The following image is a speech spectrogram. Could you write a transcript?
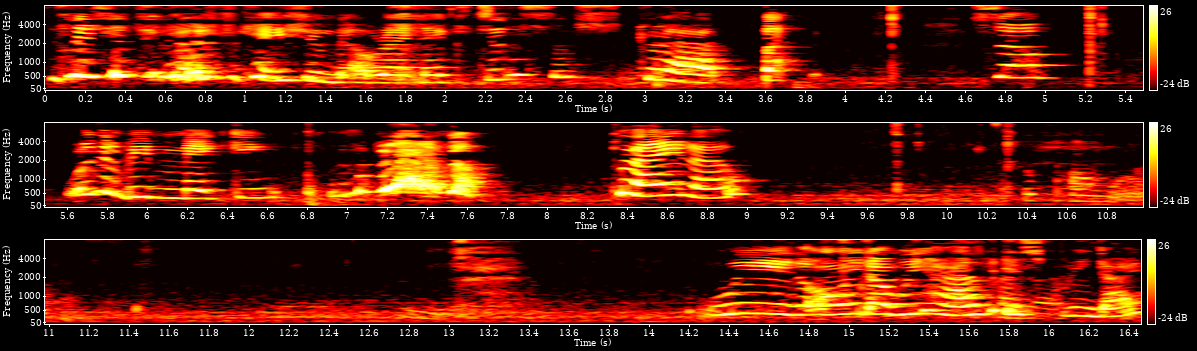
please hit the notification bell right next to the subscribe button. So, we're going to be making Play-Doh. We, the only dye we have is green dye.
